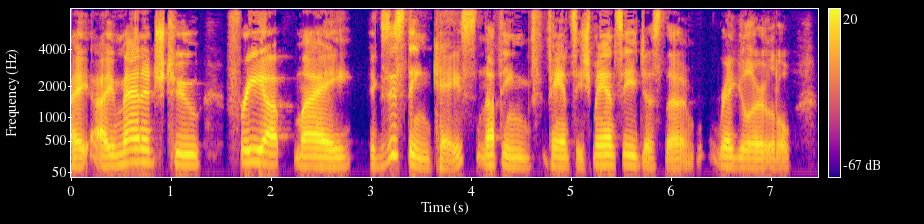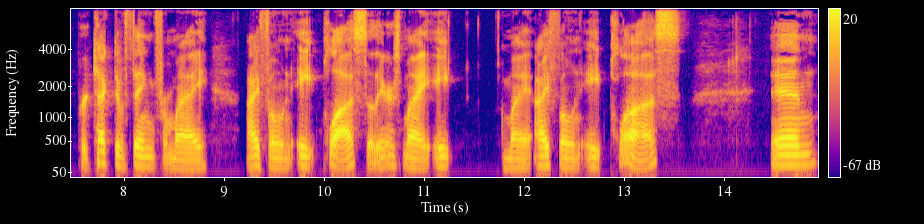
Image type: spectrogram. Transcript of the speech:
I, I managed to free up my existing case, nothing fancy schmancy, just the regular little protective thing for my iPhone 8 Plus. So there's my 8 my iPhone 8 Plus. And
